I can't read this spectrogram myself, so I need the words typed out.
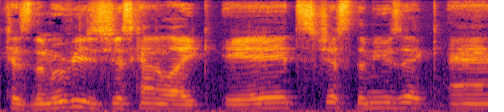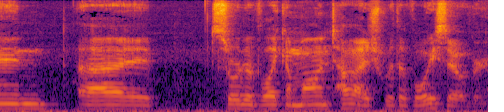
because the movie is just kind of like it's just the music and uh, sort of like a montage with a voiceover.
